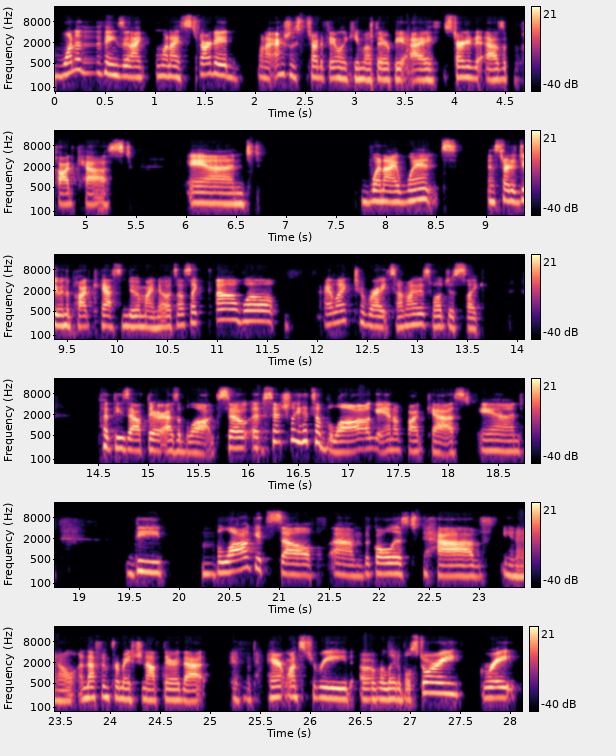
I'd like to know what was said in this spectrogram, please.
one of the things that I, when I started, when I actually started family chemotherapy, I started it as a podcast. And when I went and started doing the podcast and doing my notes, I was like, oh, well, I like to write. So I might as well just like put these out there as a blog. So essentially, it's a blog and a podcast. And the blog itself, um, the goal is to have, you know, enough information out there that if a parent wants to read a relatable story, great.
